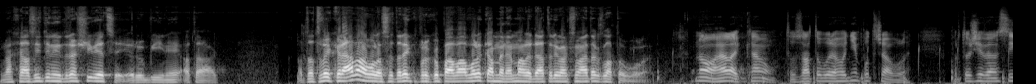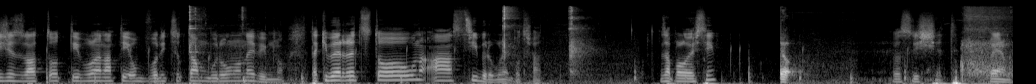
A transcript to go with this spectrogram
nachází ty nejdražší věci, rubíny a tak. A ta tvoje kráva, vole, se tady prokopává, vole, kamenem a hledá tady maximálně tak zlatou, vole. No hele, kamo, to zlato bude hodně potřeba, vole. Protože vem si, že zlato, ty vole, na ty obvody, co tam budou, no nevím, no. Taky bude redstone a stříbro budeme potřebovat. Zapaluješ si? Jo. Bylo slyšet. To jenom.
